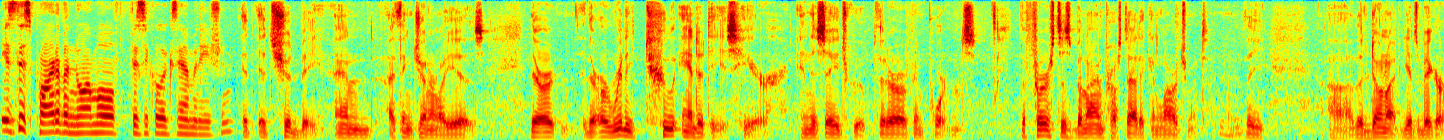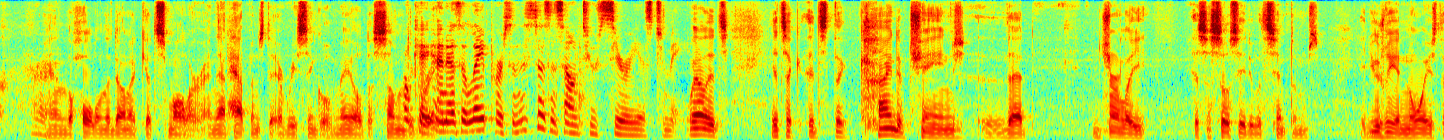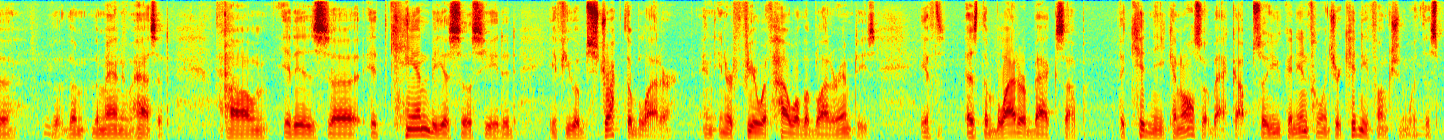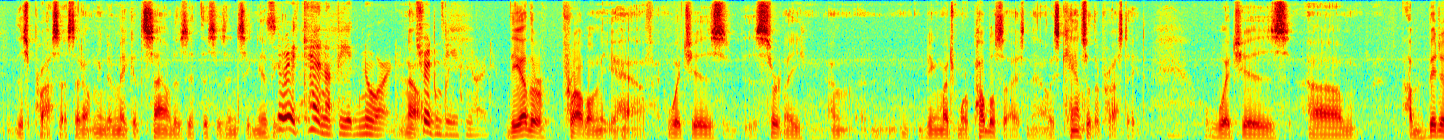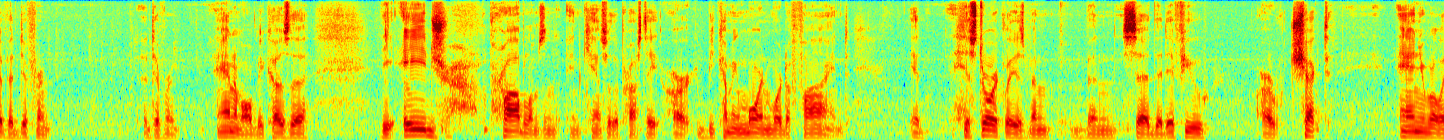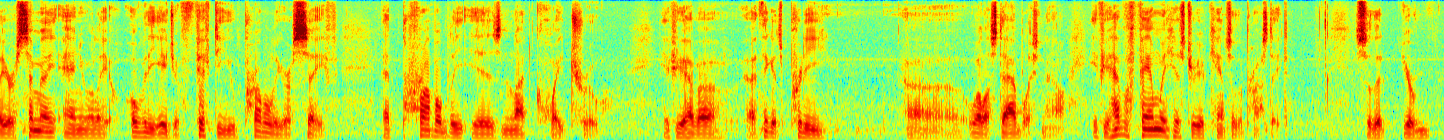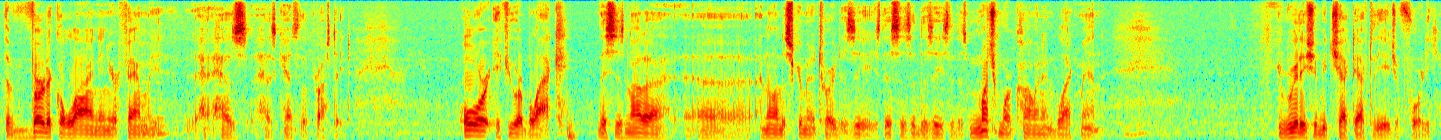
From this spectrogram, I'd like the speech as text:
Is this part of a normal physical examination? It, it should be, and I think generally is. There are, there are really two entities here in this age group that are of importance. The first is benign prostatic enlargement. The, uh, the donut gets bigger, and the hole in the donut gets smaller, and that happens to every single male to some Okay, degree. Okay, and as a layperson, this doesn't sound too serious to me. Well, it's, it's, a, it's the kind of change that generally is associated with symptoms. It usually annoys the, the, the, the man who has it. Um, it, is, uh, it can be associated if you obstruct the bladder and interfere with how well the bladder empties. If, as the bladder backs up, the kidney can also back up. So you can influence your kidney function with this, this process. I don't mean to make it sound as if this is insignificant. So it cannot be ignored. No. Shouldn't be ignored. The other problem that you have, which is certainly um, being much more publicized now, is cancer of the prostate, which is um, a bit of a different, a different animal because the, the age problems in, in cancer of the prostate are becoming more and more defined. Historically has been, been said that if you are checked annually or semi-annually over the age of 50, you probably are safe. That probably is not quite true. If you have a, I think it's pretty uh, well established now. If you have a family history of cancer of the prostate, so that your, the vertical line in your family has, has cancer of the prostate, or if you are black, this is not a, uh, a non-discriminatory disease. This is a disease that is much more common in black men. You really should be checked after the age of 40.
